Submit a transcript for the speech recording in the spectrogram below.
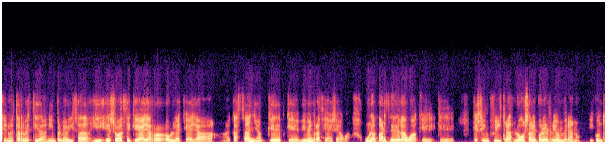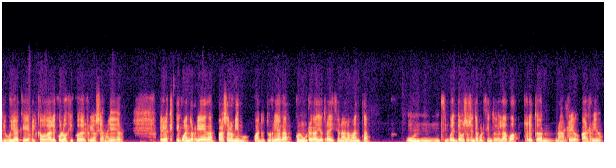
que no está revestida ni impermeabilizada y eso hace que haya robles, que haya castaños que, viven gracias a ese agua. Una parte del agua que, se infiltra luego sale por el río en verano y contribuye a que el caudal ecológico del río sea mayor. Pero es que cuando riegas pasa lo mismo. Cuando tú riegas con un regadío tradicional a manta, un 50 o un 60% del agua retorna al río, al río.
